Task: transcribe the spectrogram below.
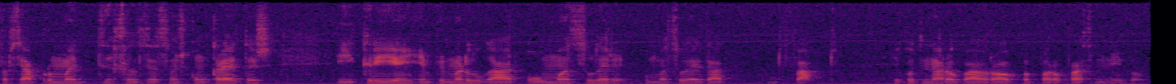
Far-se-á por meio de realizações concretas e criem, em primeiro lugar, uma solidariedade de facto e continuar a levar a Europa para o próximo nível.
